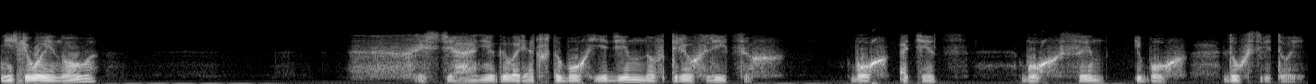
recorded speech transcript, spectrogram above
ничего иного? Христиане говорят, что Бог един, но в трех лицах. Бог Отец, Бог Сын и Бог Дух Святой.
